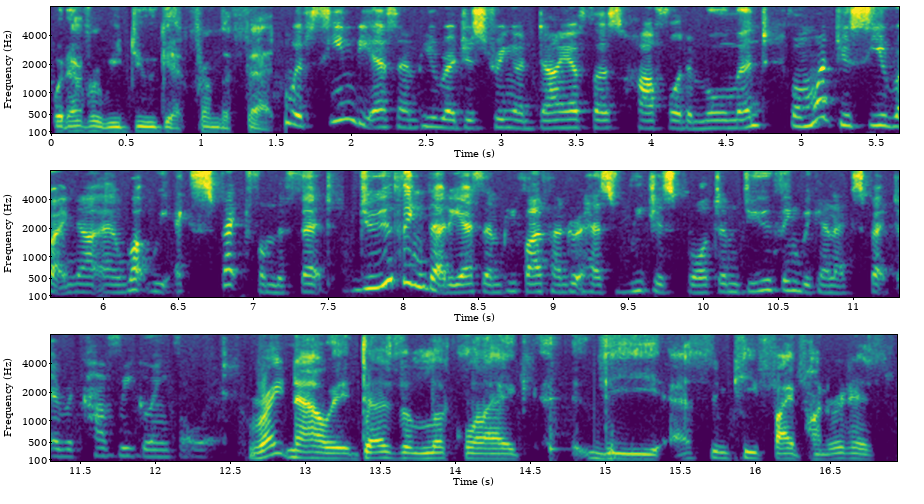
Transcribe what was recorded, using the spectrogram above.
whatever we do get from the Fed. We've seen the S&P registering a dire first half for the moment. From what you see right now and what we expect from the Fed, do you think that the S&P 500 has reached its bottom? Do you think we can expect a recovery going forward? Right now, it does look like the S&P 500 has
